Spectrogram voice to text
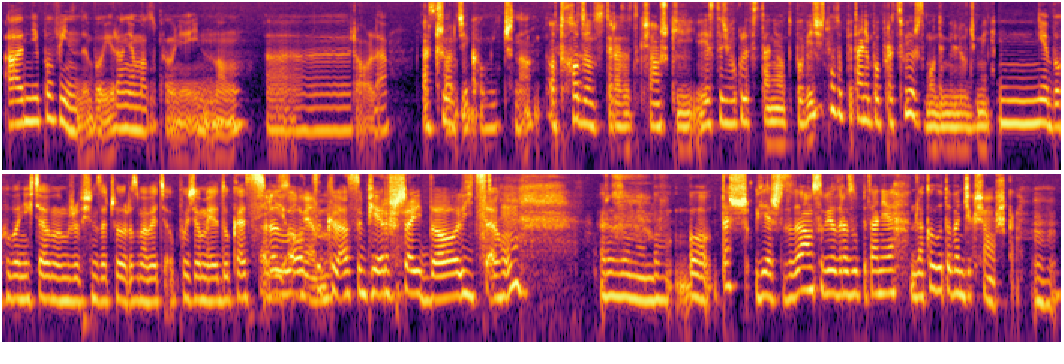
a nie powinny, bo ironia ma zupełnie inną e, rolę. A czy- bardziej komiczna. Odchodząc teraz od książki, jesteś w ogóle w stanie odpowiedzieć na to pytanie, bo pracujesz z młodymi ludźmi. Nie, bo chyba nie chciałabym, żebyśmy zaczęły rozmawiać o poziomie edukacji Rozumiem. od klasy pierwszej do liceum. Rozumiem, bo, bo też, wiesz, zadałam sobie od razu pytanie, dla kogo to będzie książka? Mhm.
